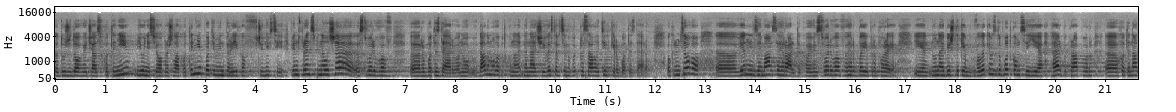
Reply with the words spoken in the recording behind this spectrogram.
е, дуже довгий час в Хотині. Юність його пройшла в Хотині, потім він переїхав в Чернівці. Він, в принципі, не лише створював е, роботи з дерева. Ну, в даному випадку на, на нашій виставці ми представили тільки роботи з дерева. Окрім цього, е, він займався геральдикою, він створював герби і прапори. І ну, найбільш таким великим здобутком це є герб і прапор Хотина.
